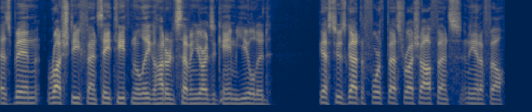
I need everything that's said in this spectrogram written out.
has been rush defense, 18th in the league, 107 yards a game yielded. Guess who's got the fourth best rush offense in the NFL?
